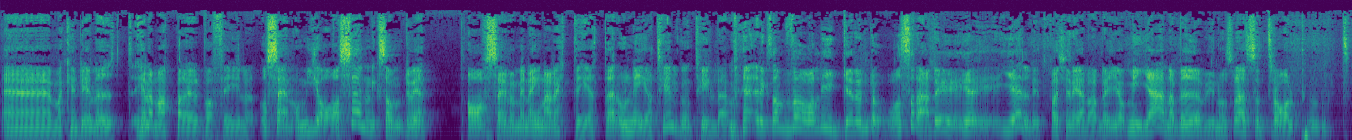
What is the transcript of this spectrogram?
Eh, man kan ju dela ut hela mappar eller bara filer. Och sen om jag sen liksom, du vet, avsäga mig mina egna rättigheter och ni har tillgång till det. Men liksom, var ligger den då? Och sådär. Det är väldigt fascinerande. Jag, min hjärna behöver ju någon sån här central punkt.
